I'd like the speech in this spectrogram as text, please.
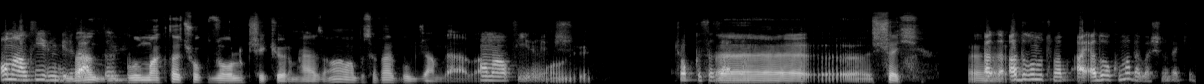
16-21'de Ben attım. bulmakta çok zorluk çekiyorum her zaman ama bu sefer bulacağım galiba. 16-23. Onuncuyu. Çok kısa zaten. Ee, şey. e, Adı, adı unutma. Ay, adı okuma da başındaki.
